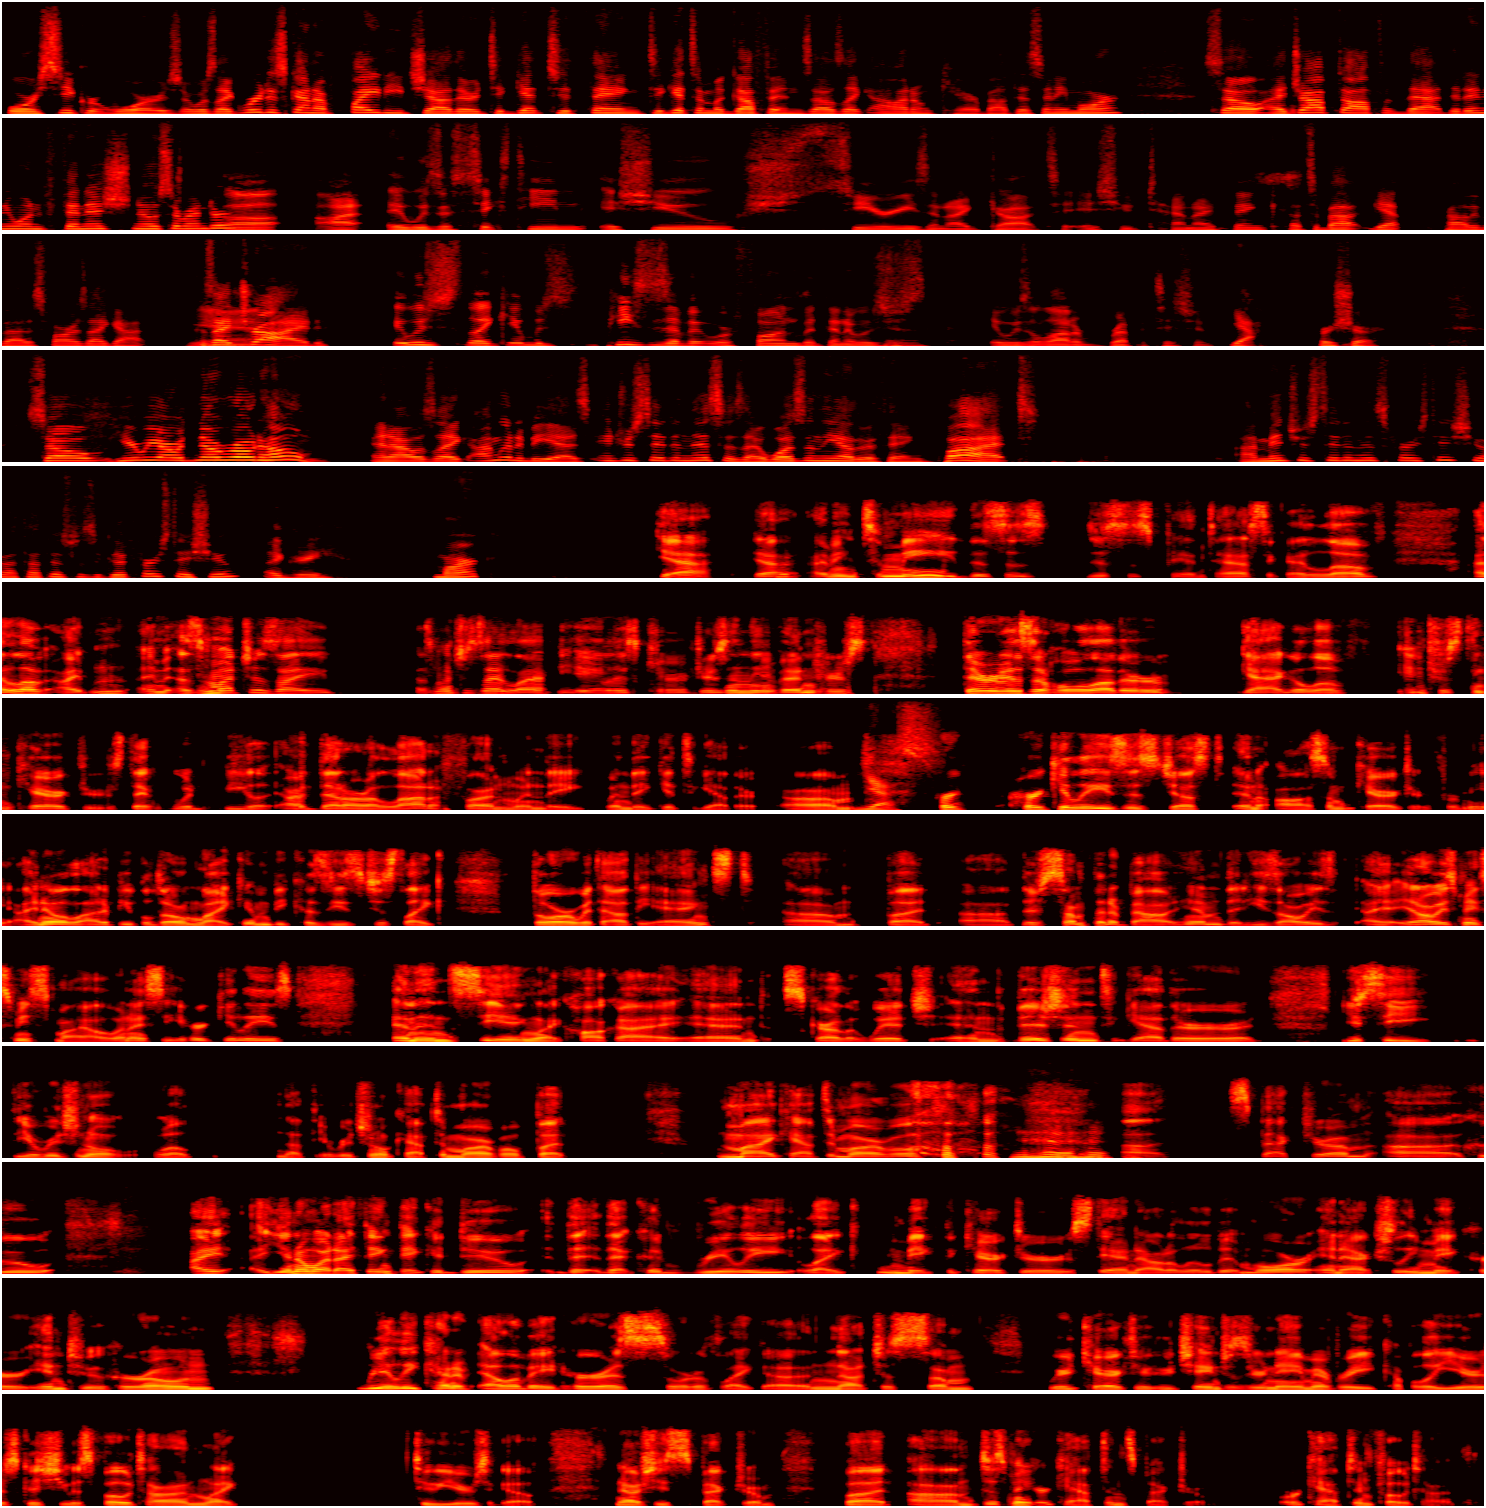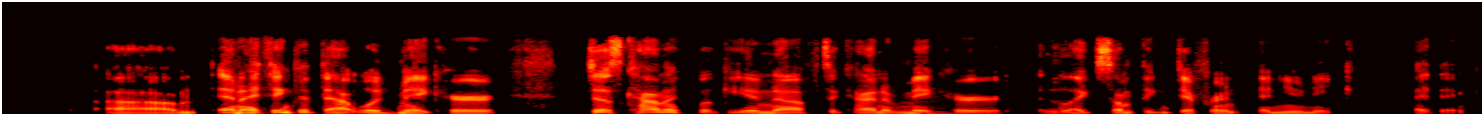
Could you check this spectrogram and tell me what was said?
or Secret Wars, or was like, we're just going to fight each other to get to thing, to get to MacGuffins. I was like, oh, I don't care about this anymore. So I dropped off of that. Did anyone finish No Surrender? Uh, I, it was a 16 issue sh- series, and I got to issue 10, I think. That's about, yep, probably about as far as I got. Because I tried, It was like, it was, pieces of it were fun, but then it was just, it was a lot of repetition. Yeah, for sure. So here we are with No Road Home. And I was like, I'm going to be as interested in this as I was in the other thing. But I'm interested in this first issue. I thought this was a good first issue. I agree. Mark? Yeah, yeah. I mean, to me, this is this is fantastic. I love, I love. I, mm, I mean, as much as I, as much as I like the A-list characters in the Avengers, there is a whole other gaggle of interesting characters that would be are, that are a lot of fun when they when they get together. Um, Yes. Her- Hercules is just an awesome character for me. I know a lot of people don't like him because he's just like Thor without the angst. Um, but uh, there's something about him that he's always. I, it always makes me smile when I see Hercules, and then seeing like Hawkeye and Scarlet Witch and the Vision together. You see the original. Well, not the original Captain Marvel, but my Captain Marvel. uh, Spectrum, uh, who I, you know what I think they could do that, that could really like make the character stand out a little bit more and actually make her into her own, really kind of elevate her as sort of like a, not just some weird character who changes her name every couple of years because she was Photon like two years ago. Now she's Spectrum, but um, just make her Captain Spectrum or Captain Photon. Um, and I think that that would make her just comic booky enough to kind of make her like something different and unique. I think.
